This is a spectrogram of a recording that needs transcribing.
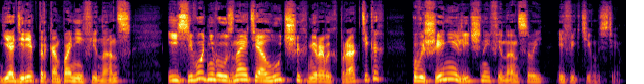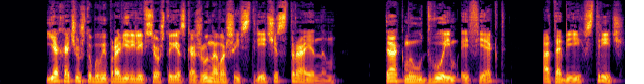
я директор компании «Финанс», и сегодня вы узнаете о лучших мировых практиках повышения личной финансовой эффективности. Я хочу, чтобы вы проверили все, что я скажу на вашей встрече с Траяном. Так мы удвоим эффект от обеих встреч.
